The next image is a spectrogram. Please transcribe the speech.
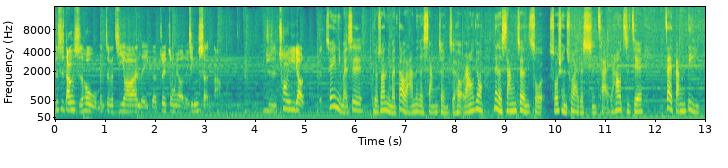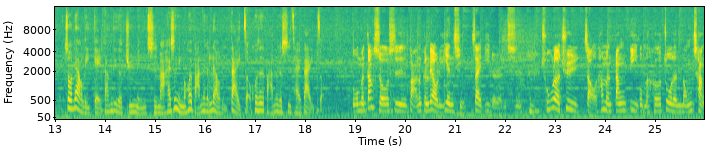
这是当时候我们这个计划案的一个最重要的精神呐、啊，就是创意料理。所以你们是，比如说你们到达那个乡镇之后，然后用那个乡镇所所选出来的食材，然后直接在当地做料理给当地的居民吃吗？还是你们会把那个料理带走，或者是把那个食材带走？我们当时候是把那个料理宴请在地的人吃，嗯、除了去找他们当地我们合作的农场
